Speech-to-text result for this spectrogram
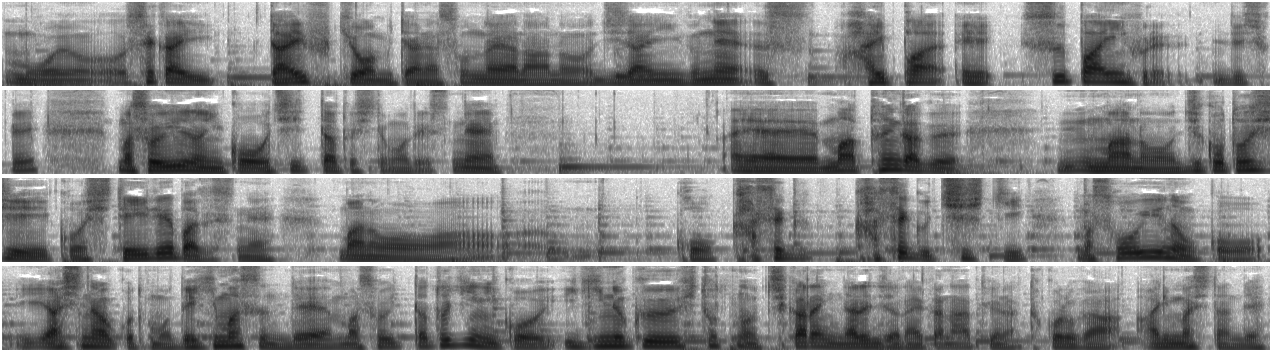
もう世界大不況みたいなそんなようなあの時代にねハイパー、えスーパーインフレでしたっけ、まあ、そういうのにこう陥ったとしてもですね、えー、まあとにかくまあ、の自己投資こうしていればですね、ま、あのこう稼ぐ稼ぐ知識、まあ、そういうのをこう養うこともできますんで、まあ、そういった時にこう生き抜く一つの力になるんじゃないかなというようなところがありましたんで、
